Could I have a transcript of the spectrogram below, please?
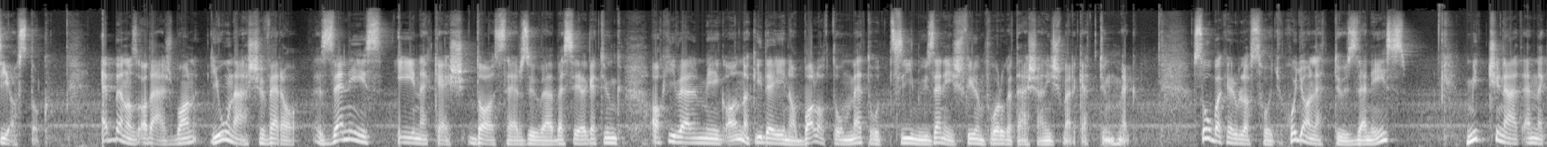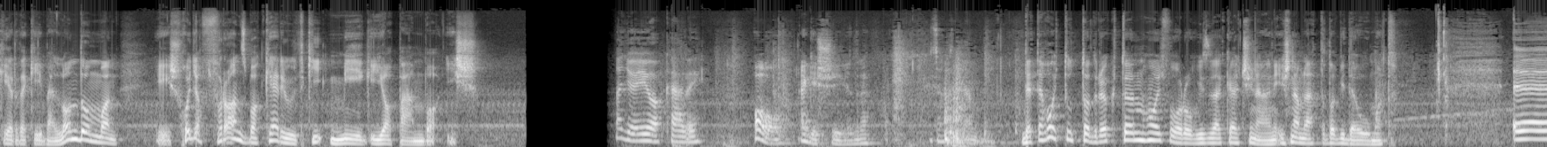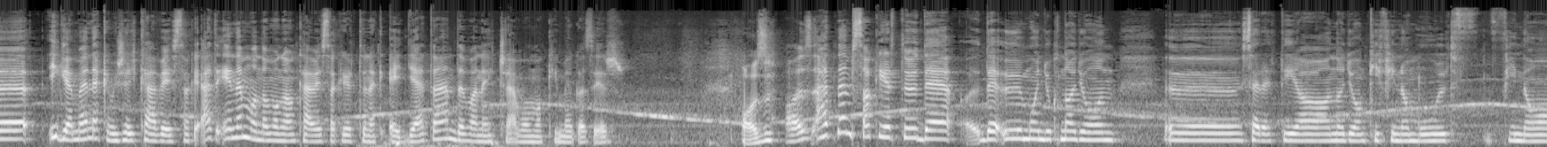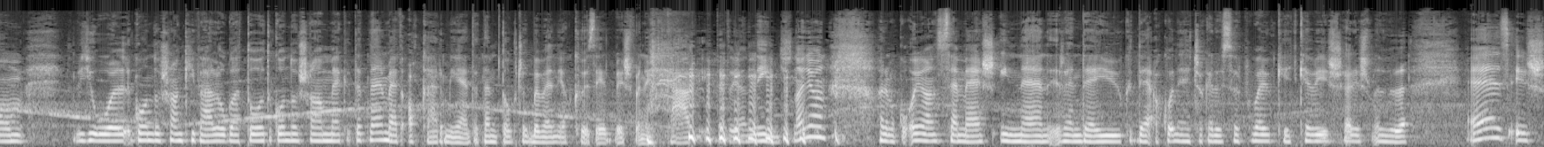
Sziasztok! Ebben az adásban Jónás Vera zenész, énekes, dalszerzővel beszélgetünk, akivel még annak idején a Balaton Metód című zenés film forgatásán ismerkedtünk meg. Szóba kerül az, hogy hogyan lett ő zenész, mit csinált ennek érdekében Londonban, és hogy a francba került ki még Japánba is. Nagyon jó a kávé. Ó, oh, egészségedre. Köszönöm. De te hogy tudtad rögtön, hogy forró vízzel kell csinálni, és nem láttad a videómat? Ö, igen, mert nekem is egy kávészak. Hát én nem mondom magam kávészakértőnek egyáltalán, de van egy csávom, aki meg azért Az? az. Hát nem szakértő, de, de ő mondjuk nagyon ö, szereti a nagyon kifinomult, finom, jól, gondosan kiválogatott, gondosan meg, tehát nem lehet akármilyen, tehát nem tudok csak bevenni a közértbe és venni egy kávét, tehát olyan nincs nagyon, hanem akkor olyan szemes, innen rendeljük, de akkor ne csak először próbáljuk ki egy kevéssel, és ez, és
